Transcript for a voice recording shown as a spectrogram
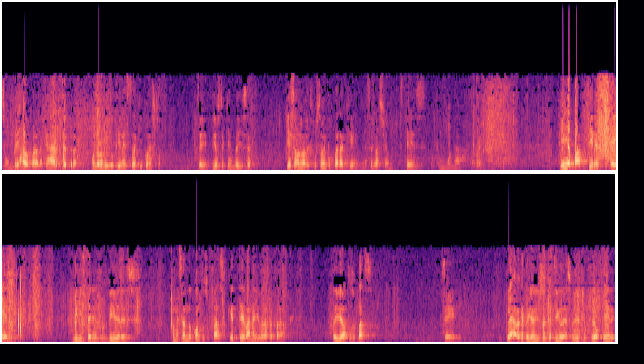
sombreado para la cara, etcétera. Bueno, lo mismo tienes aquí con esto. Sí, Dios te quiere embellecer. Y ese manual es justamente para que en la celebración estés como una reina. Y aparte tienes el ministerio de tus líderes, comenzando con tus paz, que te van a ayudar a prepararte. ¿Te ayudaron tus paz? Sí. Claro que te. Yo soy testigo de eso. Yo creo que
